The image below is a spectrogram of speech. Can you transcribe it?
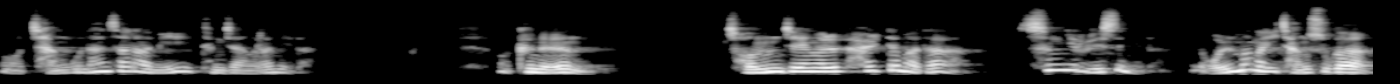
어, 장군 한 사람이 등장을 합니다. 어, 그는 전쟁을 할 때마다 승리를 했습니다. 얼마나 이 장수가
